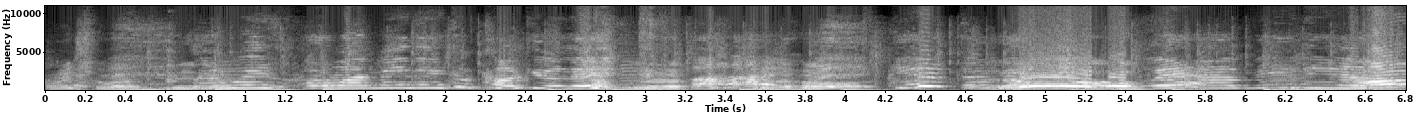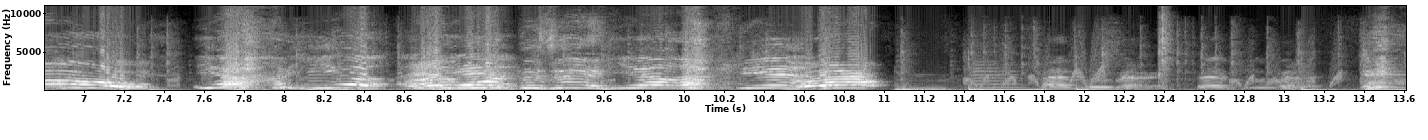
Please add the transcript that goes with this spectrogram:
Which one? We one? wait for one minute to calculate No, five. no. Give to me. No. We have video. No! Yeah, you I again. want this in! Yeah, yeah. No! Five blueberry. Five blueberry.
